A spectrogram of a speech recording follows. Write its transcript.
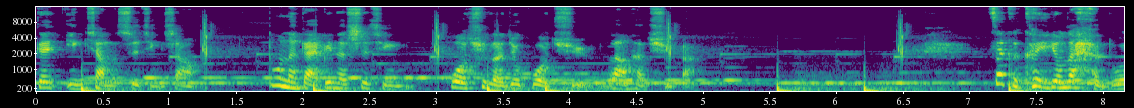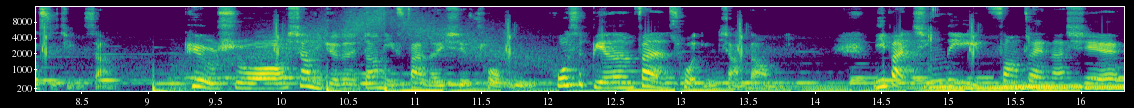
跟影响的事情上。不能改变的事情，过去了就过去，让它去吧。这个可以用在很多事情上，譬如说，像你觉得当你犯了一些错误，或是别人犯的错影响到你，你把精力放在那些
